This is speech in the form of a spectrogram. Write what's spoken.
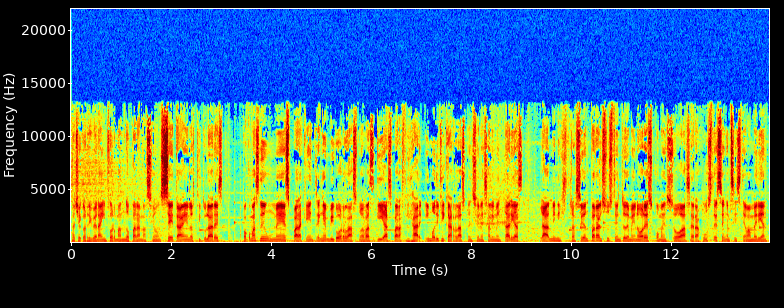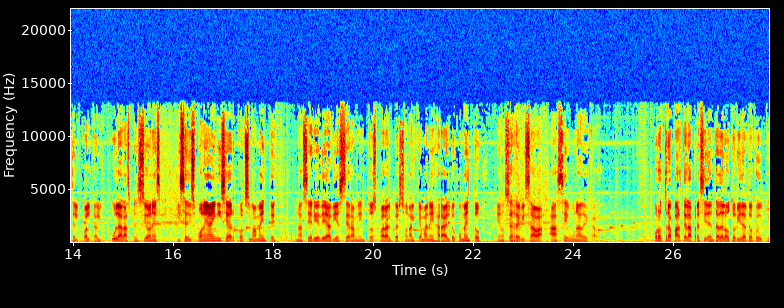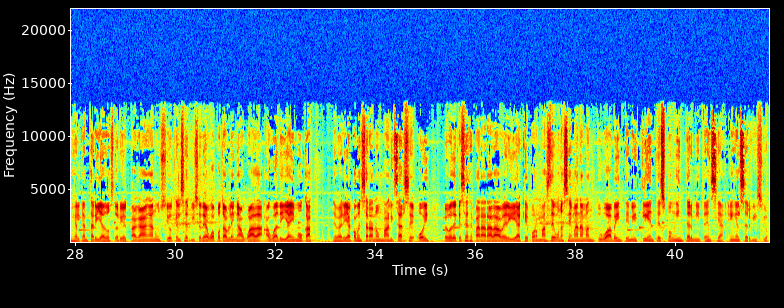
Pacheco Rivera informando para Nación Z en los titulares. A poco más de un mes para que entren en vigor las nuevas guías para fijar y modificar las pensiones alimentarias, la Administración para el Sustento de Menores comenzó a hacer ajustes en el sistema mediante el cual calcula las pensiones y se dispone a iniciar próximamente una serie de adiestramientos para el personal que manejará el documento que no se revisaba hace una década. Por otra parte, la presidenta de la Autoridad de Acueductos y Alcantarillados, Doriel Pagán, anunció que el servicio de agua potable en Aguada, Aguadilla y Moca debería comenzar a normalizarse hoy, luego de que se reparara la avería que por más de una semana mantuvo a 20.000 clientes con intermitencia en el servicio.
